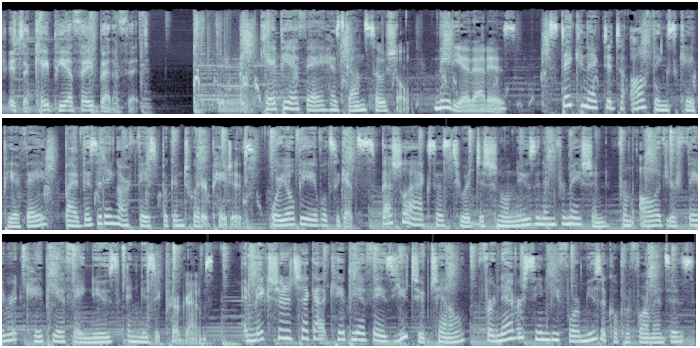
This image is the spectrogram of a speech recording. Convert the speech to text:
It's a KPFA benefit. KPFA has gone social. Media, that is. Stay connected to all things KPFA by visiting our Facebook and Twitter pages, where you'll be able to get special access to additional news and information from all of your favorite KPFA news and music programs. And make sure to check out KPFA's YouTube channel for never seen before musical performances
